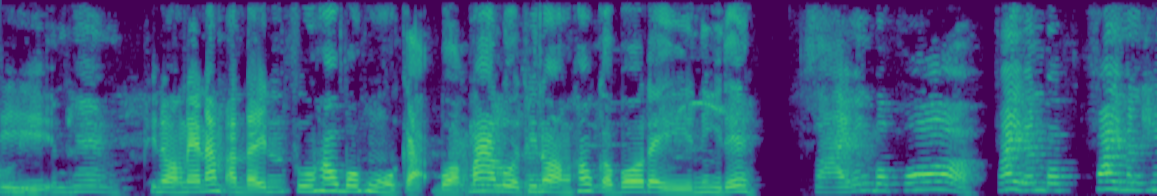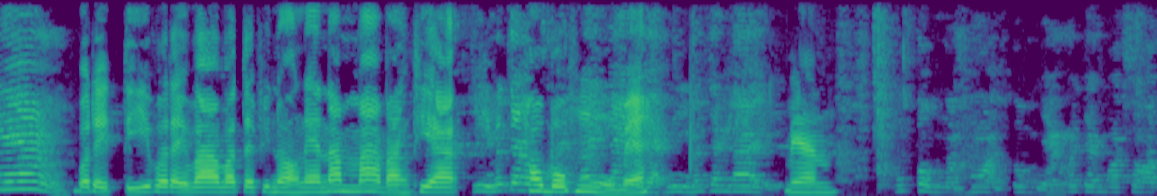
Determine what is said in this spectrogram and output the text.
ที่ดีมันแห้งพี่น้องแนะนำอันใดฟูเฮาบ่ฮู้กะ บอกมาโลดพี่น้องเฮาก็บ่ได้นี่เด้ สายมันบ่พอไฟมันบ่ไฟมันแห้งบ่ได้ตีบ่ได้ว่าว่าแต่พี่น้องแนะนำมาบางเที่ยนี่มันจังเฮาบ่ฮู้แหมแบบนี้มันจังได้แม่นมันต้มน้ำร้อนต้มหยังมันจังบ่ซอด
